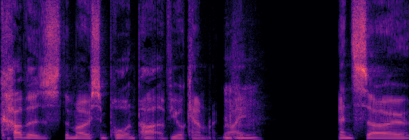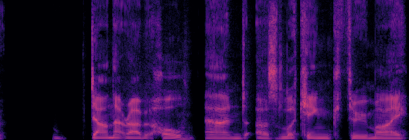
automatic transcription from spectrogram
covers the most important part of your camera right Mhm. and so down that rabbit hole and i was looking through my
